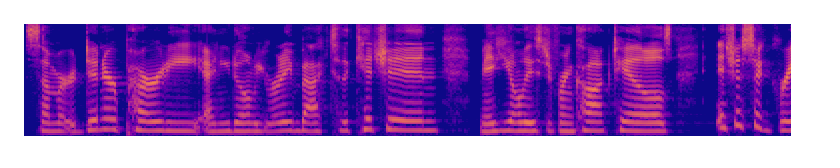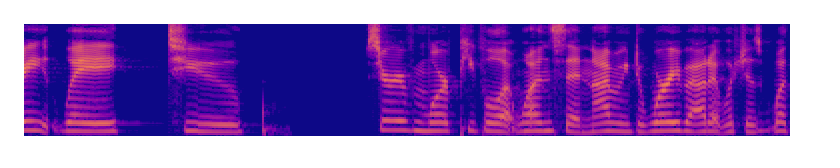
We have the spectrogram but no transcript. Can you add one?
summer dinner party and you don't be running back to the kitchen, making all these different cocktails. It's just a great way to serve more people at once and not having to worry about it, which is what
